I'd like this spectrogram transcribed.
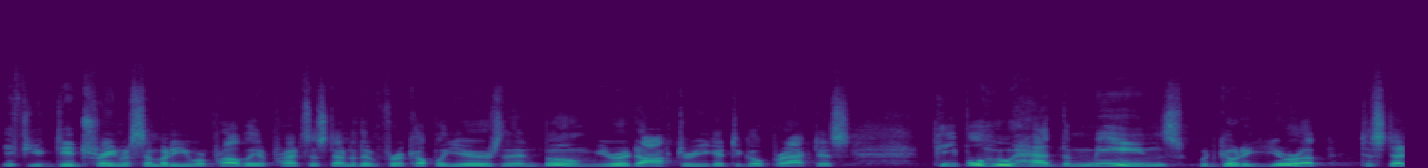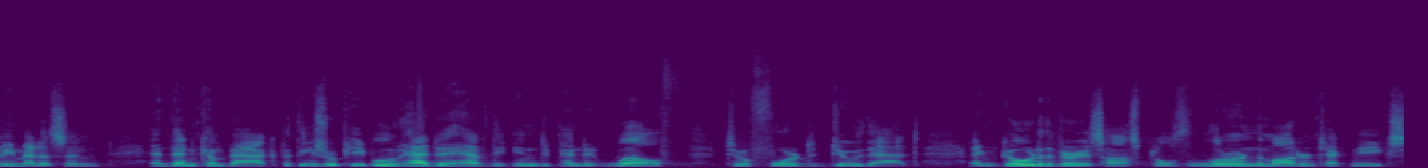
If you did train with somebody, you were probably apprenticed under them for a couple years, and then boom, you're a doctor, you get to go practice. People who had the means would go to Europe to study medicine and then come back, but these were people who had to have the independent wealth to afford to do that and go to the various hospitals, learn the modern techniques,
